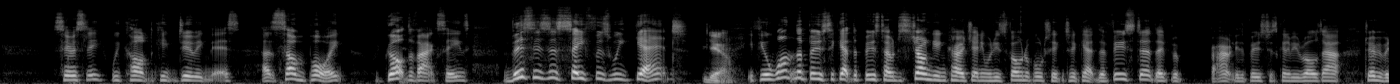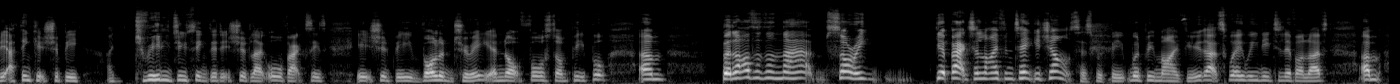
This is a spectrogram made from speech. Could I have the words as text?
seriously, we can't keep doing this. At some point, we've got the vaccines. This is as safe as we get. Yeah. If you want the booster, get the booster. I would strongly encourage anyone who's vulnerable to, to get the booster. They've apparently the booster is going to be rolled out to everybody. I think it should be, I really do think that it should, like all vaccines, it should be voluntary and not forced on people. Um, but other than that, sorry, get back to life and take your chances would be would be my view. That's where we need to live our lives. Um,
